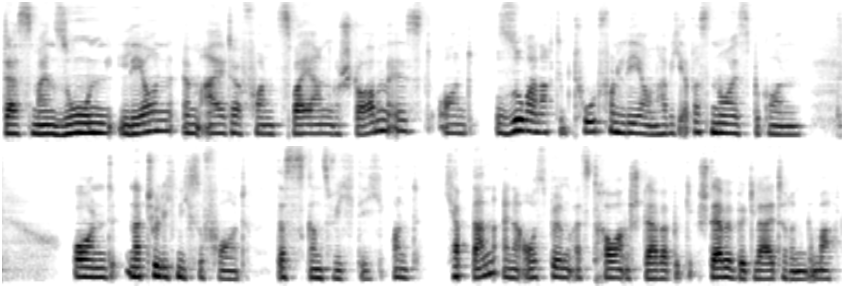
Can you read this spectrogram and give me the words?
dass mein Sohn Leon im Alter von zwei Jahren gestorben ist und sogar nach dem Tod von Leon habe ich etwas Neues begonnen. Und natürlich nicht sofort. Das ist ganz wichtig. Und ich habe dann eine Ausbildung als Trauer- und Sterbebegleiterin gemacht.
